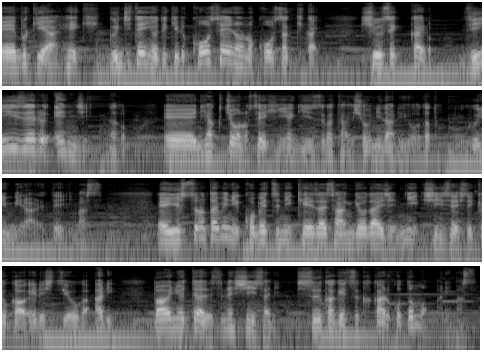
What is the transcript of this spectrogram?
え武器や兵器、軍事転用できる高性能の工作機械、集積回路、ディーゼルエンジンなどえ、200兆の製品や技術が対象になるようだというふうに見られていますえ。輸出のために個別に経済産業大臣に申請して許可を得る必要があり、場合によってはですね、審査に数ヶ月かかることもあります。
